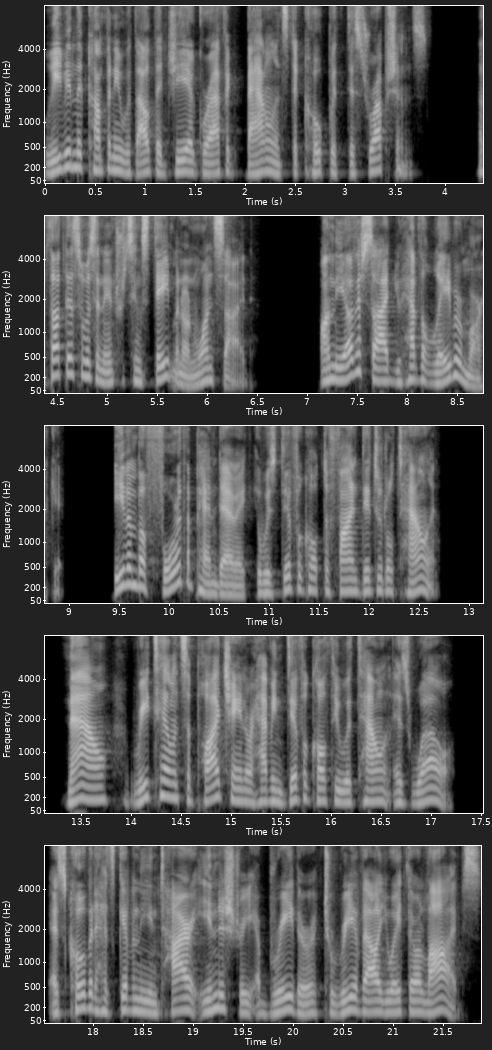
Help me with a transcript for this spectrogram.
leaving the company without the geographic balance to cope with disruptions. I thought this was an interesting statement on one side. On the other side, you have the labor market. Even before the pandemic, it was difficult to find digital talent. Now, retail and supply chain are having difficulty with talent as well, as COVID has given the entire industry a breather to reevaluate their lives.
